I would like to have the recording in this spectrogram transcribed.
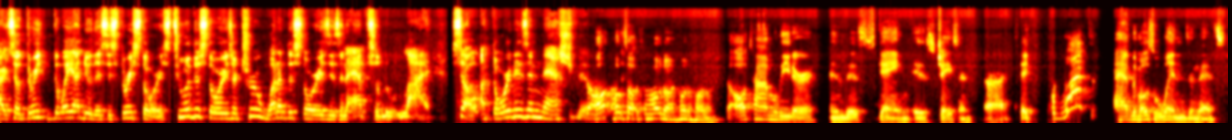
all right. So three. The way I do this is three stories. Two of the stories are true. One of the stories is an absolute lie. So authorities in Nashville. Hold, hold, so, so hold on, hold on, hold on. The all-time leader in this game is Jason. All right, take. What? I have the most wins in this.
